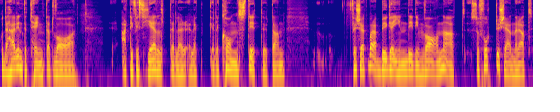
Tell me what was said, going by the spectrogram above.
Och det här är inte tänkt att vara artificiellt eller, eller, eller konstigt, utan försök bara bygga in det i din vana att så fort du känner att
